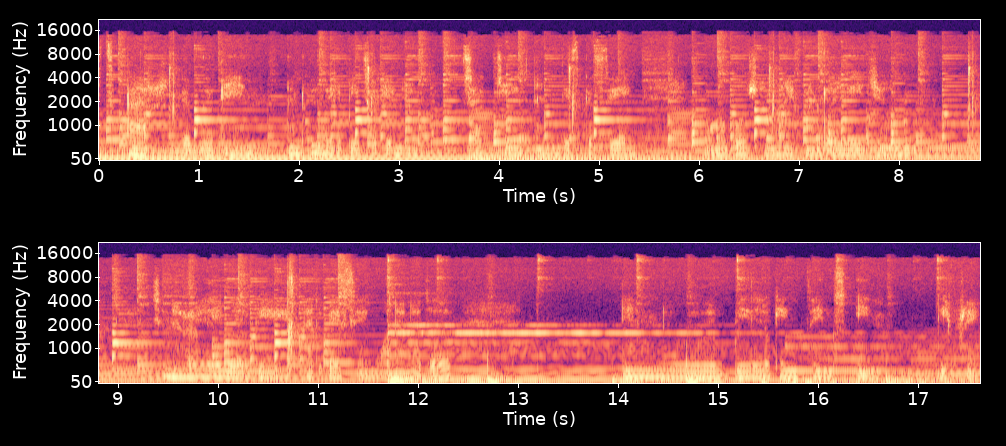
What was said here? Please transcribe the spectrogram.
it's RWN, and we will be talking, talking and discussing more about life and religion. Generally, we'll be advising one another, and we will be looking things in different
